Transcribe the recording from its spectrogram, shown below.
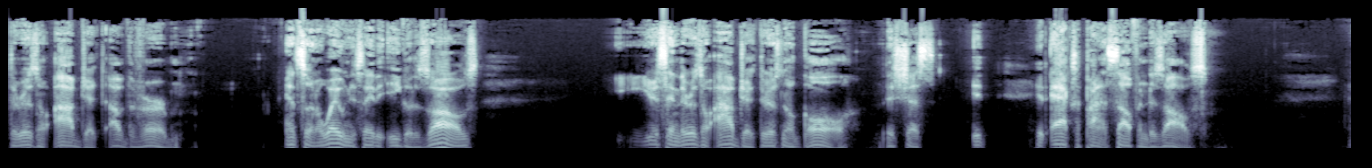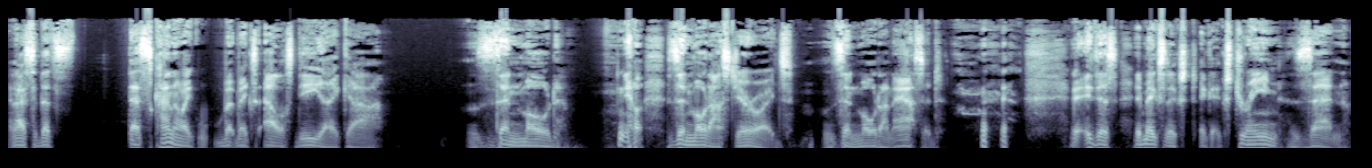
There is no object of the verb. And so in a way, when you say the ego dissolves, you're saying there is no object, there is no goal. It's just, it, it acts upon itself and dissolves. And I said that's, that's kind of like what makes LSD like, uh, Zen mode, you know, Zen mode on steroids, Zen mode on acid. it just, it makes it ex- extreme Zen.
